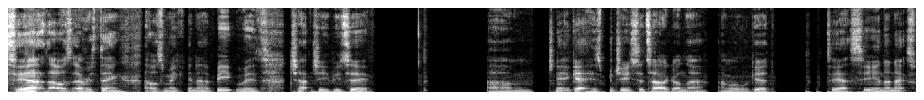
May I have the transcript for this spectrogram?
So yeah, that was everything. I was making a beat with ChatGPT. Um, just need to get his producer tag on there, and we're all good. So yeah, see you in the next one.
